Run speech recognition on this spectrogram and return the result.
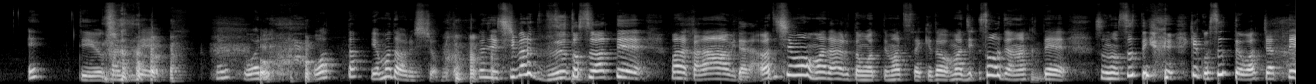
「え？っ?」ていう感じで え終わり？終わった？いやまだあるっしょ。みたいな感じでしばらくずっと座ってまだかなみたいな。私もまだあると思って待ってたけど、まあ、じそうじゃなくて、そのスッて 結構スッて終わっちゃって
